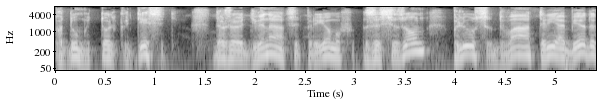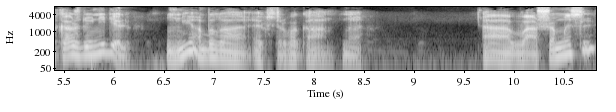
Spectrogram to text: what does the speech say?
Подумать только десять, даже двенадцать приемов за сезон, плюс два-три обеда каждую неделю. Я была экстравагантна. А ваша мысль?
